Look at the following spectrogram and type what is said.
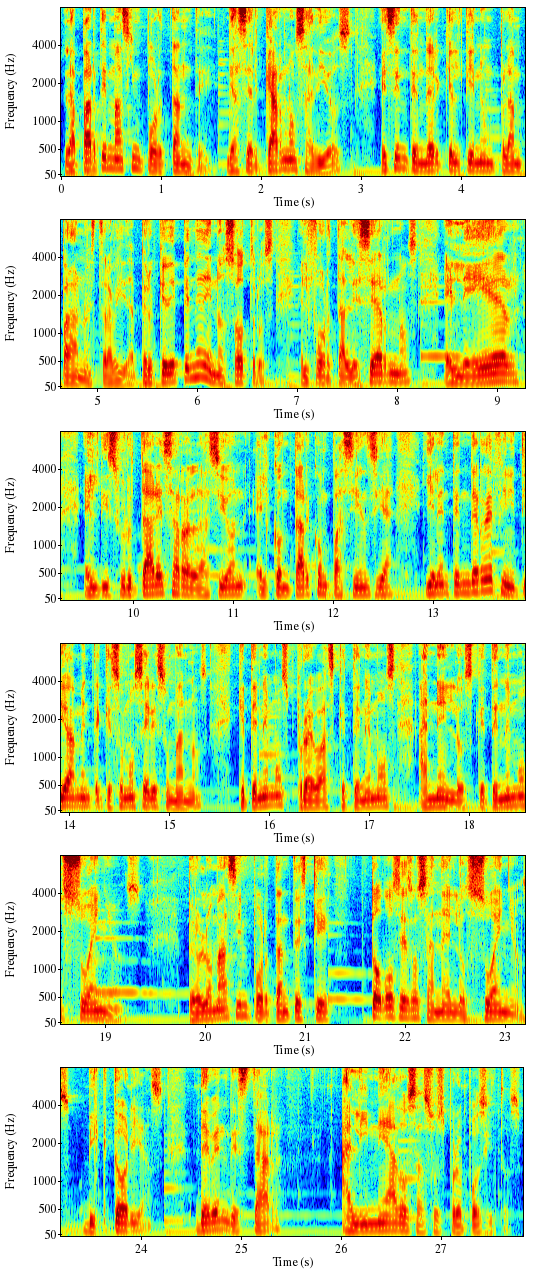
La parte más importante de acercarnos a Dios es entender que Él tiene un plan para nuestra vida, pero que depende de nosotros, el fortalecernos, el leer, el disfrutar esa relación, el contar con paciencia y el entender definitivamente que somos seres humanos, que tenemos pruebas, que tenemos anhelos, que tenemos sueños. Pero lo más importante es que todos esos anhelos, sueños, victorias deben de estar alineados a sus propósitos.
